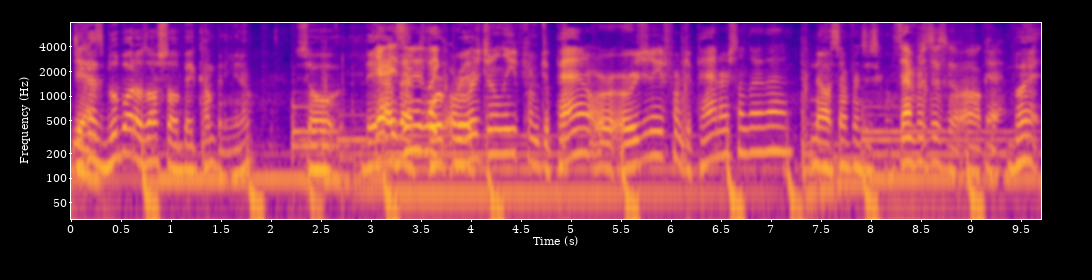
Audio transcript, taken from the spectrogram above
Yeah. Because Blue Bottle is also a big company, you know? So they Yeah, isn't it like originally from Japan or originated from Japan or something like that? No, San Francisco. San Francisco. Oh, okay. Yeah, but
